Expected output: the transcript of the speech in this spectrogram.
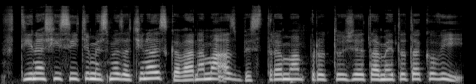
V té naší síti my jsme začínali s kavárnama a s bystrama, protože tam je to takový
